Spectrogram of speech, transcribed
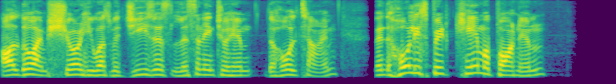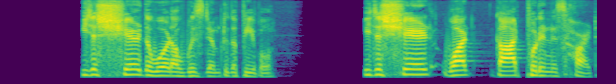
although I'm sure he was with Jesus listening to him the whole time. When the Holy Spirit came upon him, he just shared the word of wisdom to the people. He just shared what God put in his heart.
